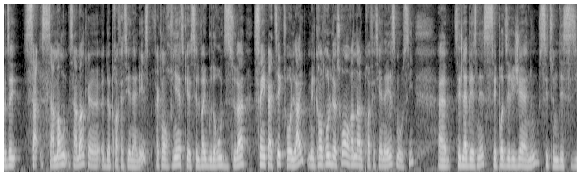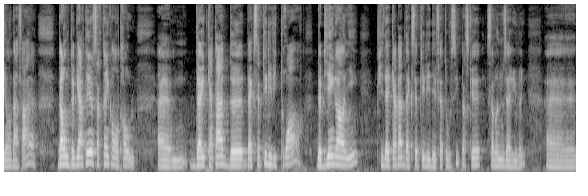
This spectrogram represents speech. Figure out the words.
veux dire, ça, manque, manque de professionnalisme. Fait qu'on revient à ce que Sylvain Boudreau dit souvent sympathique, faut l'être, mais le contrôle de soi, on rentre dans le professionnalisme aussi. Euh, c'est de la business, c'est pas dirigé à nous, c'est une décision d'affaires. Donc, de garder un certain contrôle, euh, d'être capable d'accepter les victoires, de bien gagner, puis d'être capable d'accepter les défaites aussi, parce que ça va nous arriver. Euh,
